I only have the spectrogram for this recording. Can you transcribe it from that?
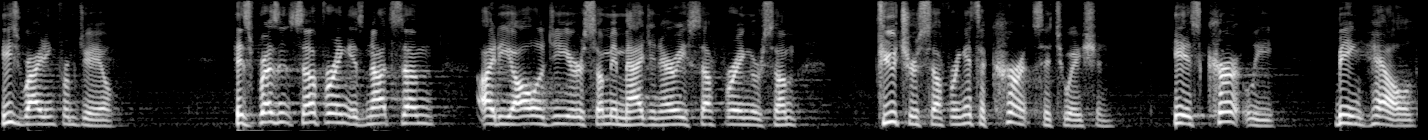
He's writing from jail. His present suffering is not some ideology or some imaginary suffering or some future suffering, it's a current situation. He is currently being held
